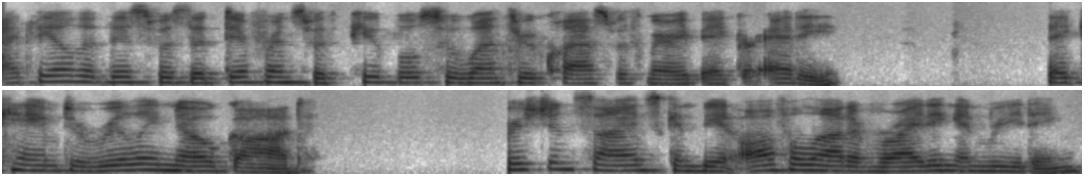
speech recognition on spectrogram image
I feel that this was the difference with pupils who went through class with Mary Baker Eddy. They came to really know God. Christian science can be an awful lot of writing and reading,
